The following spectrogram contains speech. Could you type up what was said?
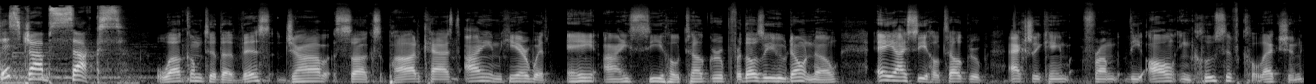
This job sucks. Welcome to the This Job Sucks podcast. I am here with AIC Hotel Group. For those of you who don't know, AIC Hotel Group actually came from the All Inclusive Collection,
